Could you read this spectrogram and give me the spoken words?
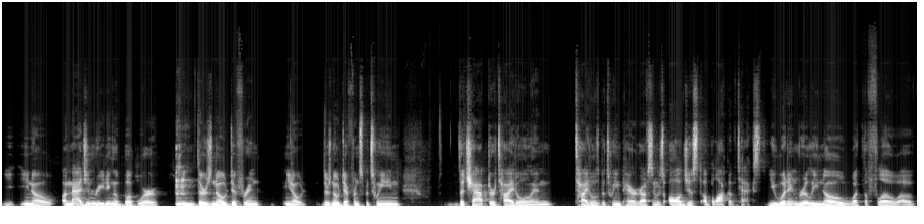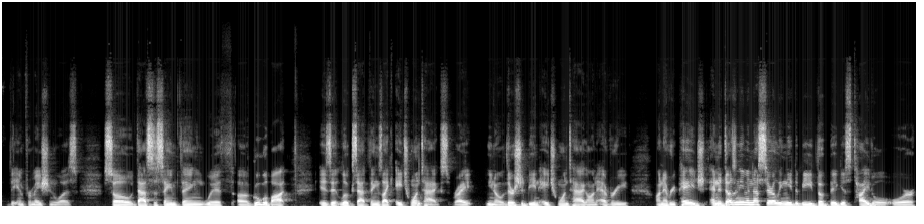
you, you know, imagine reading a book where there's no different, you know, there's no difference between the chapter title and titles between paragraphs and it was all just a block of text. You wouldn't really know what the flow of the information was. So that's the same thing with uh, Googlebot is it looks at things like H1 tags, right? You know, there should be an H1 tag on every on every page and it doesn't even necessarily need to be the biggest title or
